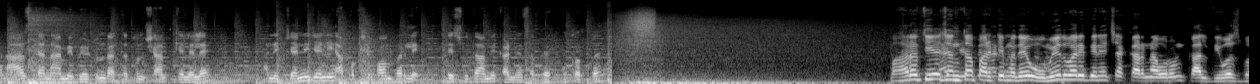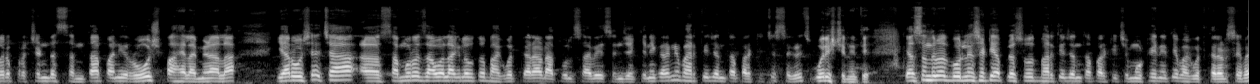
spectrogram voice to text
पण आज त्यांना आम्ही भेटून रक्तातून शांत केलेलं आहे. आणि ज्यांनी ज्यांनी अपक्ष फॉर्म भरले ते सुद्धा आम्ही काढण्याचा प्रयत्न करतोय. भारतीय जनता पार्टीमध्ये उमेदवारी देण्याच्या कारणावरून काल दिवसभर प्रचंड संताप आणि रोष पाहायला मिळाला. या रोषाच्या समोर सामोरं जावं लागलं होतं भागवत कराड अतुल सावे संजय केनेकर आणि भारतीय जनता पार्टीचे सगळेच वरिष्ठ नेते. या संदर्भात बोलण्यासाठी आपल्यासोबत भारतीय जनता पार्टीचे मोठे नेते भागवत कराड साहेब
